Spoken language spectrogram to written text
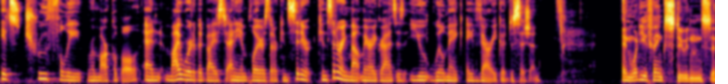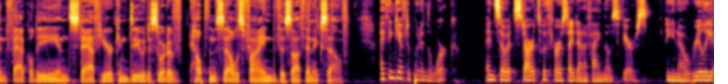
It's truthfully remarkable. And my word of advice to any employers that are consider considering Mount Mary grads is you will make a very good decision. And what do you think students and faculty and staff here can do to sort of help themselves find this authentic self? I think you have to put in the work. And so it starts with first identifying those fears, you know, really,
